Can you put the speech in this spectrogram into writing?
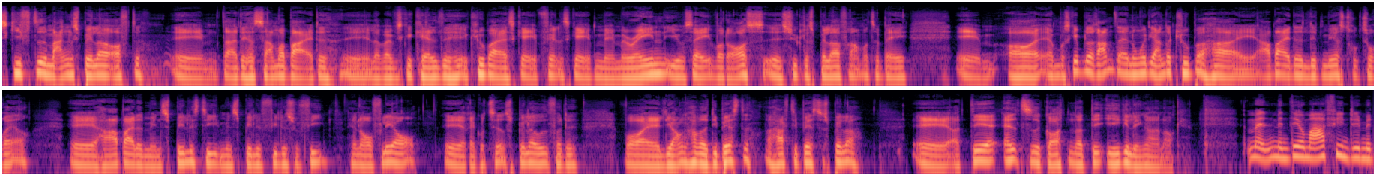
skiftet mange spillere ofte. Øh, der er det her samarbejde, øh, eller hvad vi skal kalde det, klubejerskab, fællesskab med Moraine i USA, hvor der også øh, cykler spillere frem og tilbage. Øh, og er måske blevet ramt af, at nogle af de andre klubber har øh, arbejdet lidt mere struktureret, øh, har arbejdet med en spillestil, med en spillefilosofi hen over flere år, øh, rekrutteret spillere ud for det, hvor øh, Lyon har været de bedste og haft de bedste spillere. Øh, og det er altid godt, når det ikke længere er nok. Men, men det er jo meget fint, det med,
